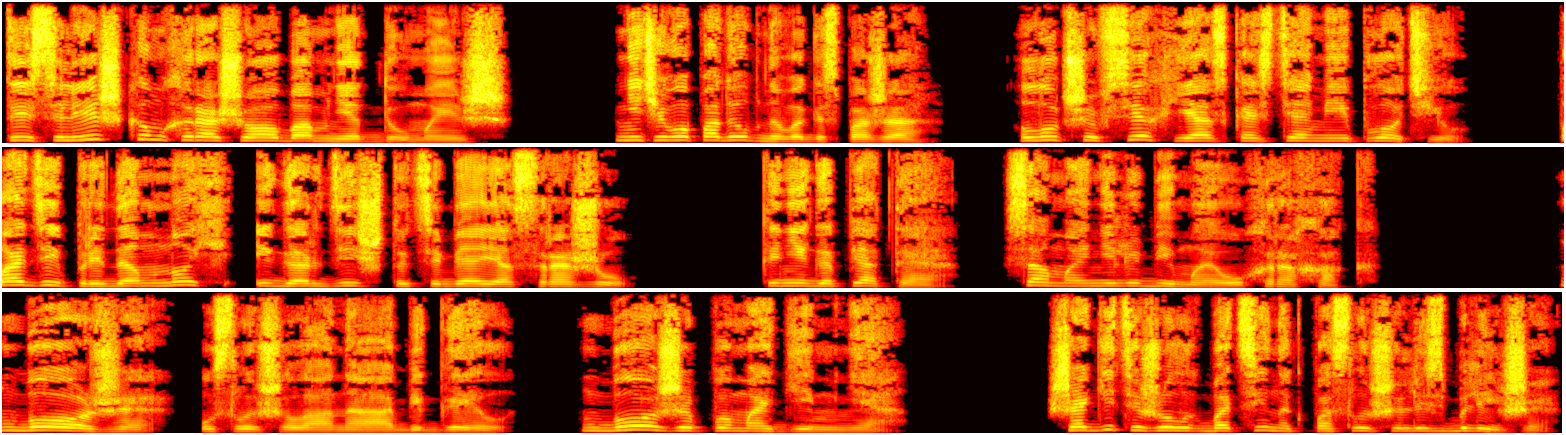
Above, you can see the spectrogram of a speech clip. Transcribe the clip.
ты слишком хорошо обо мне думаешь». «Ничего подобного, госпожа. Лучше всех я с костями и плотью. Поди предо мной и гордись, что тебя я сражу». Книга пятая, самая нелюбимая у Харахак. «Боже!» Услышала она Абигейл. Боже, помоги мне. Шаги тяжелых ботинок послышались ближе.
